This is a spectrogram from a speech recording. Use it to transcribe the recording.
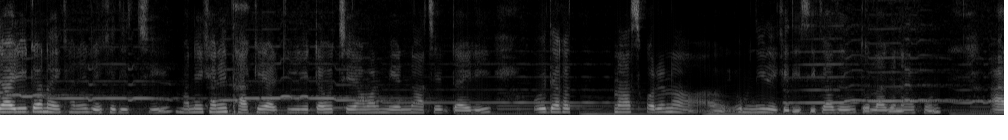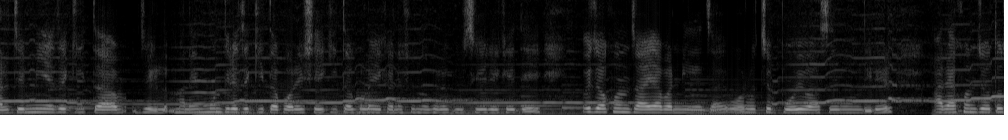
ডায়েরিটা না এখানে রেখে দিচ্ছি। মানে এখানেই থাকে আর কি। এটা হচ্ছে আমার মেয়ের নাচের ডায়েরি। ওই দেখা নাচ করে না এমনি রেখে দিছি, কাজেও তো লাগে না এখন। আর যে মেয়ে যে গীতা যেগুলো মানে মন্দিরে যে গীতা পড়ে, সেই গীতাগুলো এখানে সুন্দর করে গুছিয়ে রেখে দেয় ওই যখন যায় আবার নিয়ে যায়। ওর হচ্ছে বইও আছে মন্দিরের। আর এখন যেহেতু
